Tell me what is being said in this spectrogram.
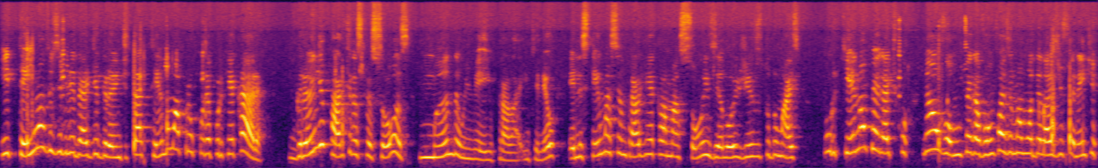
E tem uma visibilidade grande, tá tendo uma procura, porque, cara, grande parte das pessoas mandam e-mail para lá, entendeu? Eles têm uma central de reclamações, elogios e tudo mais. Por que não pegar, tipo, não, vamos pegar, vamos fazer uma modelagem diferente?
